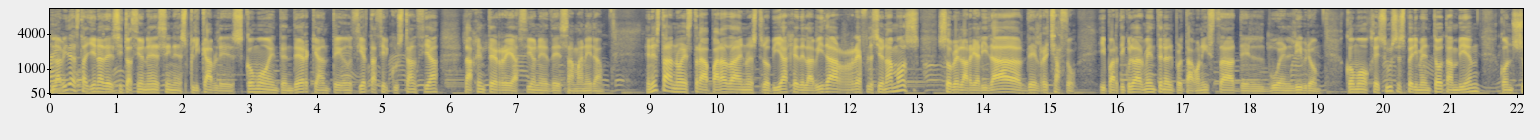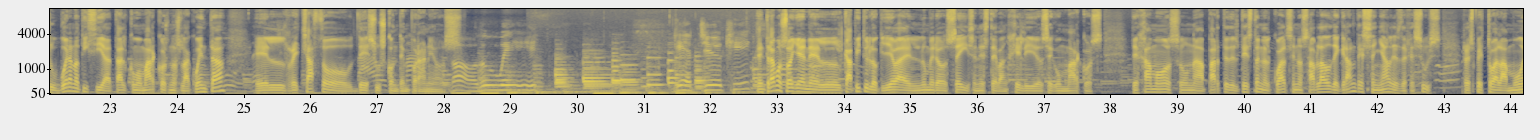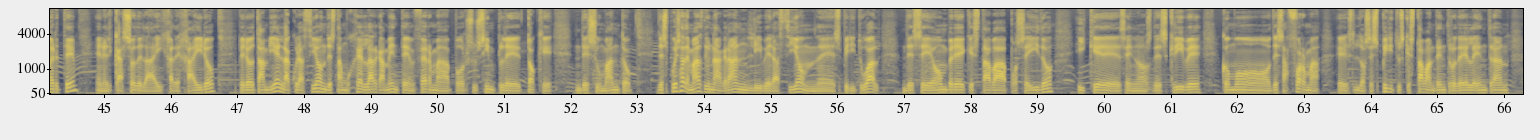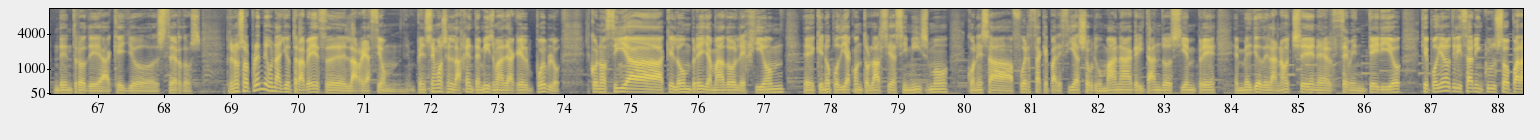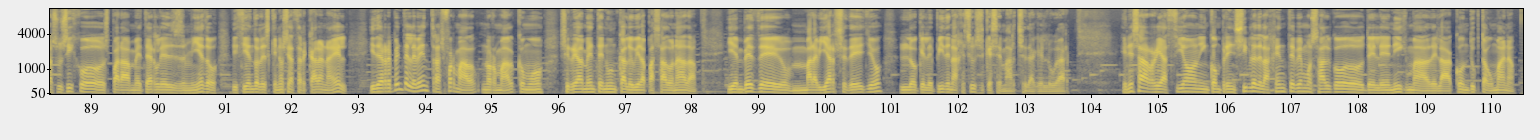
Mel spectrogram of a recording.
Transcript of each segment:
La vida está llena de situaciones inexplicables. ¿Cómo entender que ante cierta circunstancia la gente reaccione de esa manera? En esta nuestra parada en nuestro viaje de la vida reflexionamos sobre la realidad del rechazo y particularmente en el protagonista del buen libro, como Jesús experimentó también con su buena noticia, tal como Marcos nos la cuenta, el rechazo de sus contemporáneos. Entramos hoy en el capítulo que lleva el número 6 en este Evangelio según Marcos dejamos una parte del texto en el cual se nos ha hablado de grandes señales de Jesús respecto a la muerte, en el caso de la hija de Jairo, pero también la curación de esta mujer largamente enferma por su simple toque de su manto. Después, además de una gran liberación eh, espiritual de ese hombre que estaba poseído y que se nos describe cómo de esa forma los espíritus que estaban dentro de él entran dentro de aquellos cerdos. Pero nos sorprende una y otra vez eh, la reacción. Pensemos en la gente misma de aquel pueblo. Conocía aquel hombre llamado Legión eh, que no podía controlarse a sí mismo, con esa fuerza que parecía sobrehumana, gritando siempre en medio de la noche en el cementerio, que podían utilizar incluso para sus hijos para meterles miedo, diciéndoles que no se acercaran a él. Y de repente le ven transformado, normal, como si realmente nunca le hubiera pasado nada y en vez de maravillarse de ello, lo que le piden a Jesús es que se marche de aquel lugar. En esa reacción incomprensible de la gente vemos algo del enigma de la conducta humana.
